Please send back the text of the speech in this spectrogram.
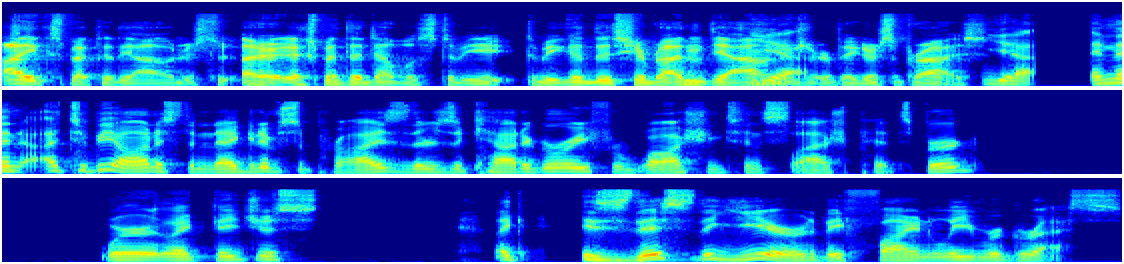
I expected the Islanders. To, I expect the Devils to be to be good this year, but I think the Islanders Yeah. are a bigger surprise. Yeah. And then uh, to be honest, the negative surprise, there's a category for Washington slash Pittsburgh where like they just like, is this the year they finally regress?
